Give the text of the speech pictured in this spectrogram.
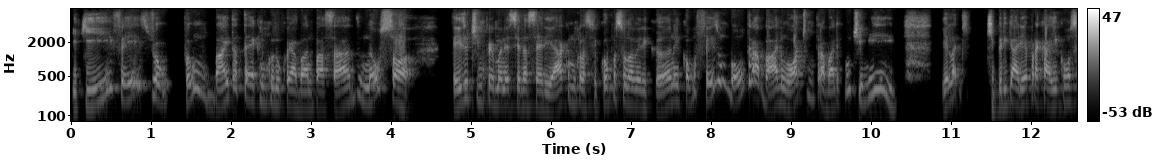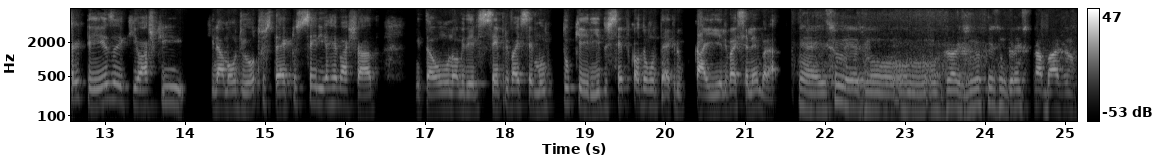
e que fez foi um baita técnico no Cuiabá no passado, não só fez o time permanecer na Série A, como classificou para a Sul-Americana e como fez um bom trabalho, um ótimo trabalho com um time que brigaria para cair com certeza e que eu acho que, que na mão de outros técnicos seria rebaixado. Então o nome dele sempre vai ser muito querido, sempre quando um técnico cair, ele vai ser lembrado. É, isso mesmo. O, o Jorginho fez um grande trabalho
